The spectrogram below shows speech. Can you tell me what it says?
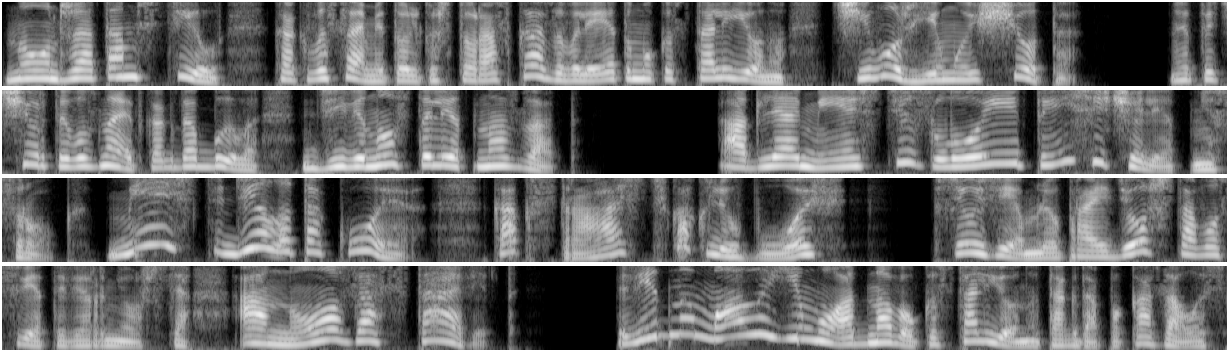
«Но он же отомстил, как вы сами только что рассказывали этому Кастальону. Чего же ему еще-то? Это черт его знает, когда было. 90 лет назад». А для мести зло и тысячи лет не срок. Месть — дело такое, как страсть, как любовь. Всю землю пройдешь, с того света вернешься. Оно заставит. Видно, мало ему одного кастальона тогда показалось.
